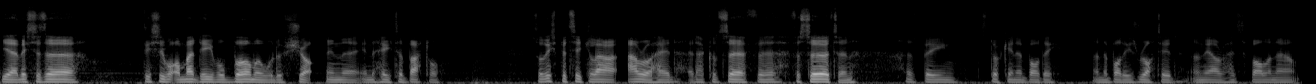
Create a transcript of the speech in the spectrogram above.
Yeah, this is a this is what a medieval bowman would have shot in the in the heat of battle. So this particular arrowhead, I could say for, for certain, has been stuck in a body and the body's rotted and the arrowhead's fallen out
